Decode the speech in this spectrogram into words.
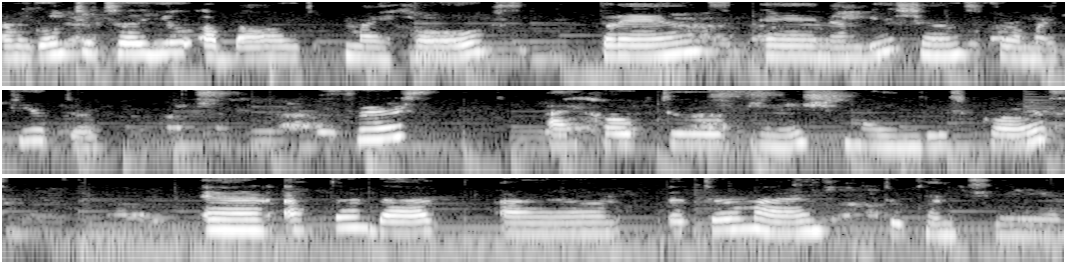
I'm going to tell you about my hopes, plans, and ambitions for my future. First, I hope to finish my English course, and after that, I am determined to continue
